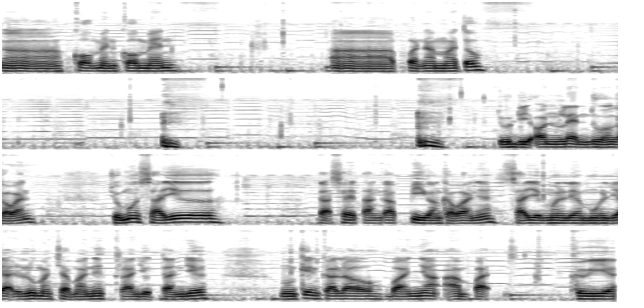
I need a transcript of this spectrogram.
uh, komen komen uh, apa nama tu judi online tu kawan-kawan. Cuma saya tak saya tanggapi kawan-kawan ya. Saya melihat dulu macam mana kelanjutan dia. Mungkin kalau banyak empat ke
